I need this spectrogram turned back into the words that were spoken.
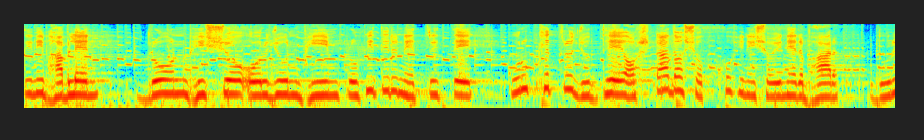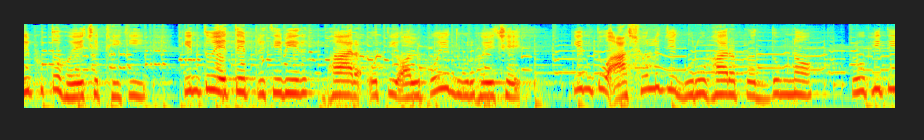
তিনি ভাবলেন, দ্রোণ, ভীষ্ম, অর্জুন, ভীম প্রভৃতির নেতৃত্বে কুরুক্ষেত্র যুদ্ধে অষ্টাদশ অক্ষহীনী সৈন্যের ভার দূরীভূত হয়েছে ঠিকই, কিন্তু এতে পৃথিবীর ভার অতি অল্পই দূর হয়েছে। কিন্তু আসল যে গুরুভার প্রদ্যুম্ন প্রভৃতি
